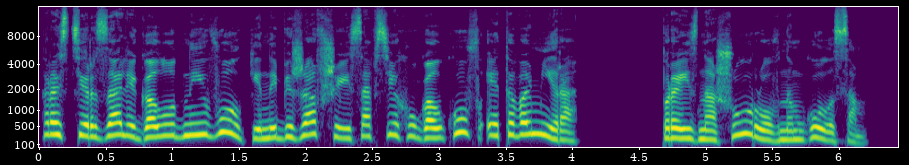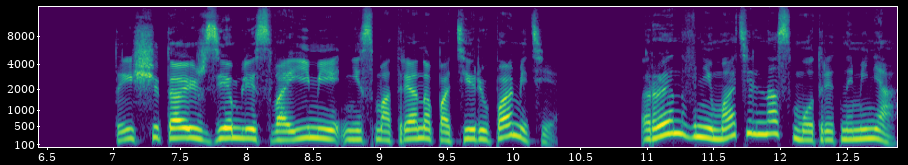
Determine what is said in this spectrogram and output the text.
растерзали голодные волки, набежавшие со всех уголков этого мира», произношу ровным голосом. Ты считаешь земли своими, несмотря на потерю памяти? Рен внимательно смотрит на меня.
